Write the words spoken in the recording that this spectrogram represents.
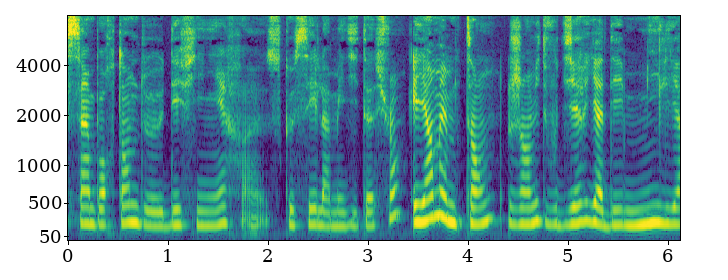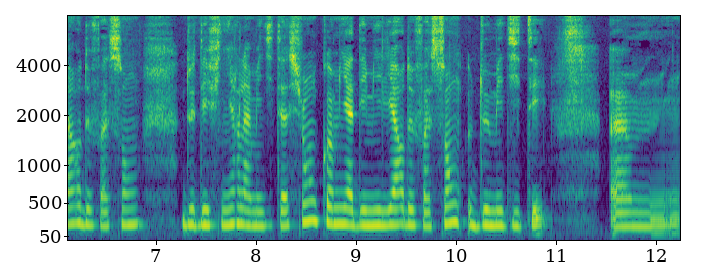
c'est important de définir euh, ce que c'est la méditation. Et en même temps, j'ai envie de vous dire, il y a des milliards de façons de définir la méditation, comme il y a des milliards de façons de méditer. Euh,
